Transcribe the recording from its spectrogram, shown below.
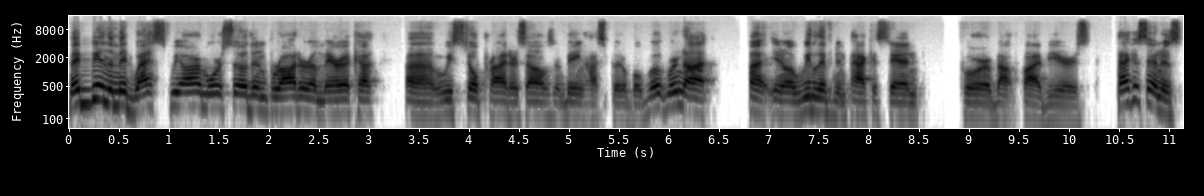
Maybe in the Midwest, we are more so than broader America. Uh, we still pride ourselves on being hospitable, but we're not. Uh, you know, we lived in Pakistan for about five years. Pakistan is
